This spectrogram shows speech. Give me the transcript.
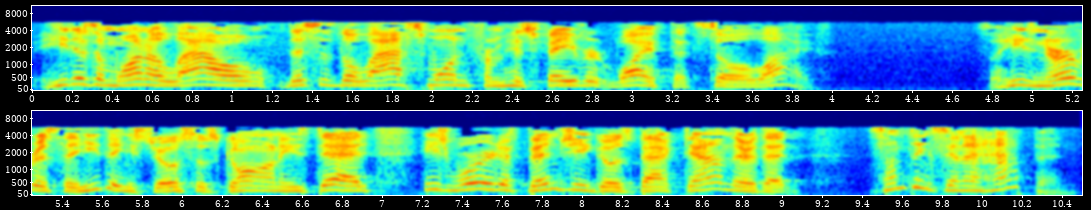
he doesn't want to allow, this is the last one from his favorite wife that's still alive. So he's nervous that he thinks Joseph's gone, he's dead. He's worried if Benji goes back down there that something's going to happen.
